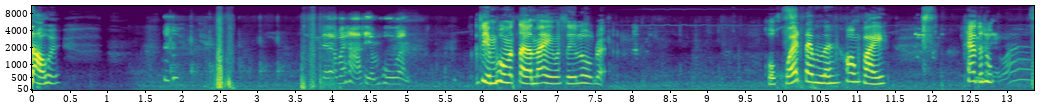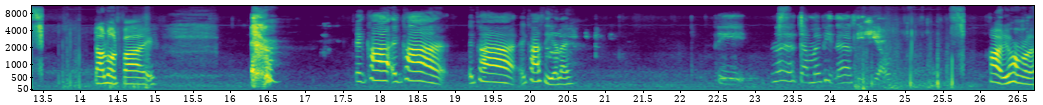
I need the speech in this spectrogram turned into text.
เราเว้ยเดี๋ยวเราไปหาสีชมพูกันสีชมพูมันเติมนะเองมันซื้อลูกด้วยโหเควสเต็มเลย ห้องไฟ แทบจะทุกไหนว่าดาวน์โหลดไฟล์ เอ็งค่าเอ็งค่าเอ็งค่าเอ็งค่าสีอะไร สี น่าจะจำไม่ผิดน่าจะสีเขียว ค่าอยู่ที่ห้องอะไร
